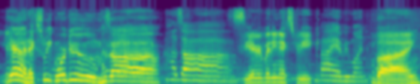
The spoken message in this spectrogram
yeah, next week more Doom. Huzzah! Huzzah! See everybody next week. Bye, everyone. Bye.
